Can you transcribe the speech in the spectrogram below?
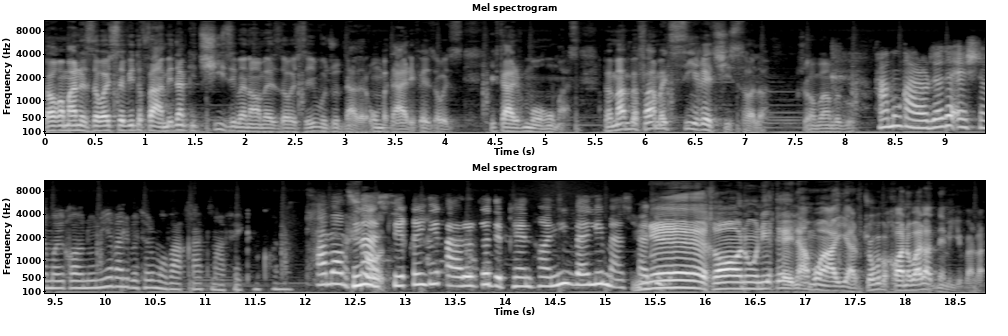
آقا من ازدواج سفید رو فهمیدم که چیزی به نام ازدواج سفید وجود نداره. اون به تعریف ازدواج یک تعریف موهوم است. به من بفرمایید سیغه چیست حالا؟ شما من بگو. همون قرارداد اجتماعی قانونیه ولی به طور موقت من فکر می‌کنم. تمام شد. نه سیقه یه قرارداد پنهانی ولی مذهبی نه قانونی هم معیر شما به خانوادت نمیگی فقط.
